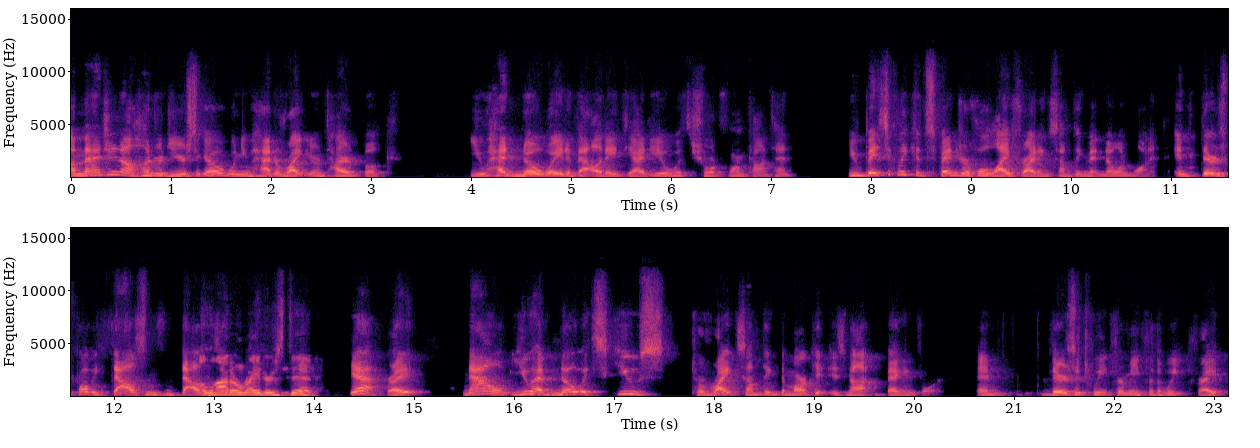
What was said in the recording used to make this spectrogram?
imagine a hundred years ago when you had to write your entire book, you had no way to validate the idea with short form content. You basically could spend your whole life writing something that no one wanted. And there's probably thousands and thousands A lot of authors writers that did that. did. Yeah, right. Now you have no excuse to write something the market is not begging for. And there's a tweet for me for the week, right?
